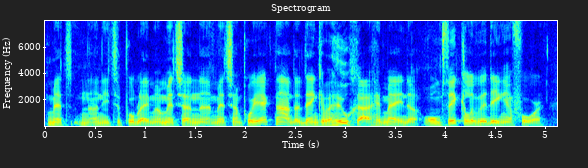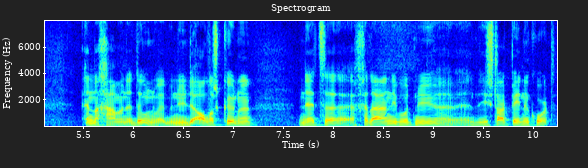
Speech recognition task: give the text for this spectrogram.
met nou niet het probleem, maar met zijn, eh, met zijn project. Nou, daar denken we heel graag in mee. Daar ontwikkelen we dingen voor. En dan gaan we het doen. We hebben nu de Alleskunner net eh, gedaan. Die, wordt nu, eh, die start binnenkort.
